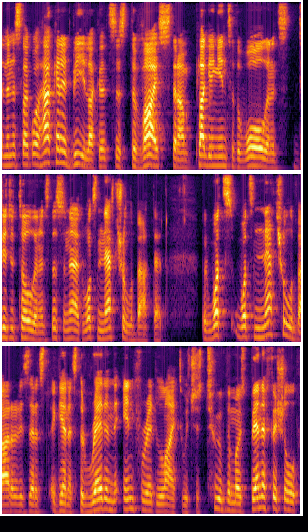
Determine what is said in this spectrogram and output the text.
And then it's like, well, how can it be? Like, it's this device that I'm plugging into the wall and it's digital and it's this and that. What's natural about that? But what's what's natural about it is that it's again it's the red and the infrared light, which is two of the most beneficial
